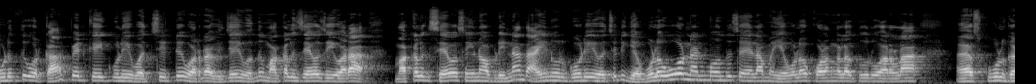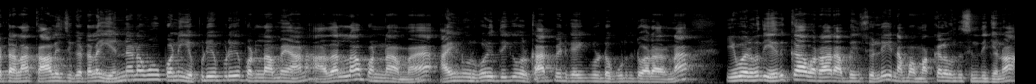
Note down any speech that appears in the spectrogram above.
கொடுத்து ஒரு கார்பரேட் கைக்கூலியை வச்சுட்டு வர்ற விஜய் வந்து மக்களுக்கு சேவை செய்வாரா? மக்களுக்கு சேவை செய்யணும் அப்படின்னா அந்த ஐநூறு கோடியை வச்சுட்டு எவ்வளவோ நன்மை வந்து செய்யலாமா? எவ்வளோ குளங்களை தூர் வரலாம் ஸ்கூல் கட்டலாம் காலேஜ் கட்டலாம் என்னென்னவோ பண்ணி எப்படி எப்படியோ பண்ணலாமே. ஆனால் அதெல்லாம் பண்ணாமல் ஐநூறு கோடி தூக்கி ஒரு கார்பரேட் கைக்குள்கிட்ட கொடுத்துட்டு வராருன்னா இவர் வந்து எதுக்காக வர்றார் அப்படின்னு சொல்லி நம்ம மக்களை வந்து சிந்திக்கணும்.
